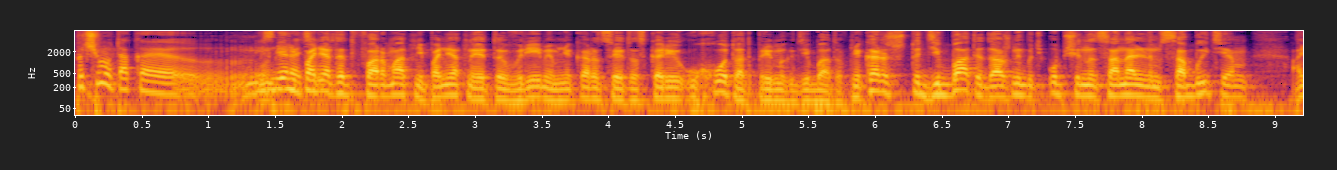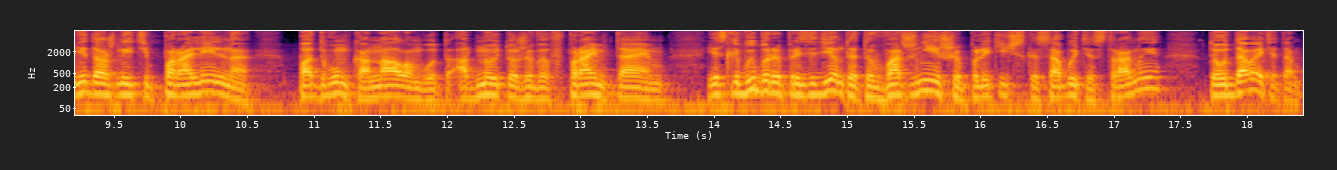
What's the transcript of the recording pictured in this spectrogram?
Почему такая э, избирательность? непонятно этот формат, непонятно это время. Мне кажется, это скорее уход от прямых дебатов. Мне кажется, что дебаты должны быть общенациональным событием. Они должны идти параллельно по двум каналам, вот одно и то же в прайм-тайм. Если выборы президента это важнейшее политическое событие страны, то вот давайте там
